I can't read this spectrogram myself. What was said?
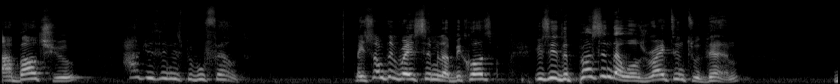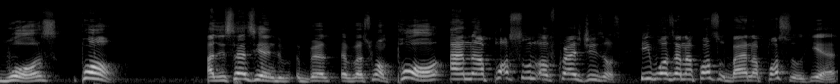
about you. How do you think these people felt? It's something very similar because, you see, the person that was writing to them was Paul as it says here in the, verse 1, Paul, an apostle of Christ Jesus. He was an apostle, by an apostle here,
